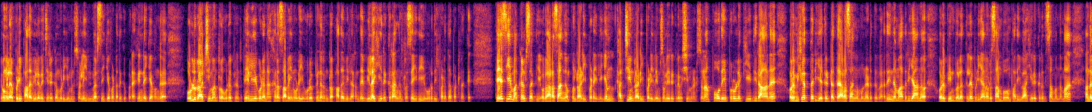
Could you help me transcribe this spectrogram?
இவங்களை எப்படி பதவியில் வச்சிருக்க முடியும்னு சொல்லி விமர்சிக்கப்பட்டதுக்கு பிறகு இன்றைக்கு அவங்க உள்ளூராட்சி மன்ற உறுப்பினர் பேலியகூட நகரசபையினுடைய உறுப்பினர் என்ற பதவியிலிருந்து விலகி இருக்கிறாங்கன்ற செய்தி உறுதிப்படுத்தப்பட்டிருக்கு. தேசிய மக்கள் சக்தி ஒரு அரசாங்கம் என்ற அடிப்படையிலையும் கட்சியின் அடிப்படையில் அடிப்படையிலும் சொல்லியிருக்கிற விஷயம் என்னன்னு சொன்னால் போதைப் பொருளுக்கு எதிரான ஒரு மிகப்பெரிய திட்டத்தை அரசாங்கம் முன்னெடுத்து வருது. இந்த மாதிரியான ஒரு பின்புலத்தில் இப்படியான ஒரு சம்பவம் பதிவாகி இருக்கிறது சம்பந்தமாக அந்த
